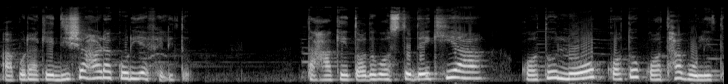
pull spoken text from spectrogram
আপনাকে দিশাহারা করিয়া ফেলিত। তাহাকে তদবস্ত দেখিয়া কত লোক কত কথা বলিত।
